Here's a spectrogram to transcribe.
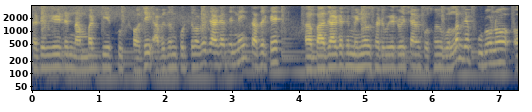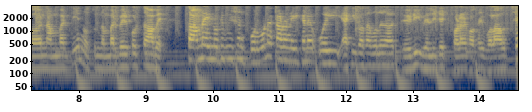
সার্টিফিকেটের নাম্বার দিয়ে খুব সহজেই আবেদন করতে পারবে। যার কাছে নেই, তাদেরকে বা যার কাছে ম্যানুয়াল সার্টিফিকেট রয়েছে, আমি প্রথমে বললাম যে পুরনো নাম্বার দিয়ে নতুন নাম্বার বের করতে হবে। তো আমরা এই নোটিফিকেশন পড়ব না, কারণ এইখানে ওই একই কথা বলে দেওয়া হচ্ছে রেডি ভ্যালিডেট করার কথাই বলা হচ্ছে।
